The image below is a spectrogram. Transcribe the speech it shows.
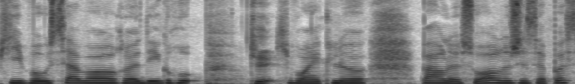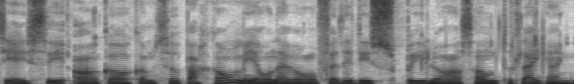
puis il va aussi avoir euh, des groupes qui vont être là par le soir. Là. Je sais pas si c'est encore comme ça par contre, mais on avait on faisait des soupers là, ensemble toute la gang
